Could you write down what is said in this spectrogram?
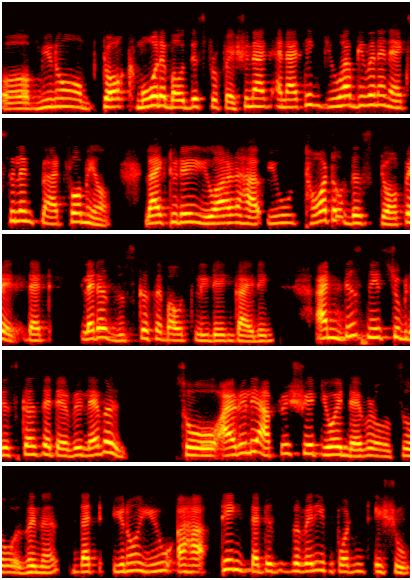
uh, you know talk more about this profession. And, and i think you have given an excellent platform here. Like today you are have you thought of this topic that let us discuss about leading guiding. And this needs to be discussed at every level. So I really appreciate your endeavor also, Zeenal, that you know you uh, think that is a very important issue,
